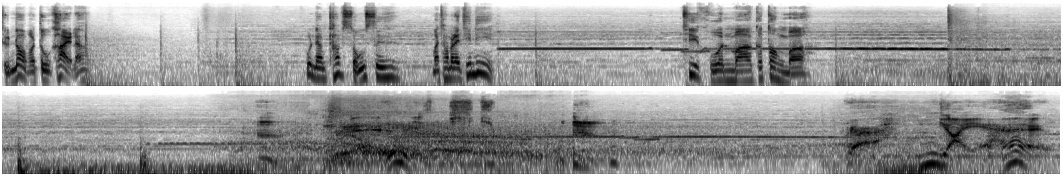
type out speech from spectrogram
ถึงนอกประตูค่ายแล้ว ผู้นำทัพสงซือมาทำอะไรที่นี่ ที่ควรมาก็ต้องมา ใหญ่แฮะ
